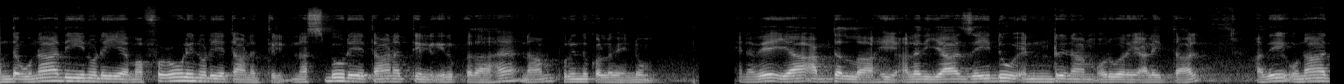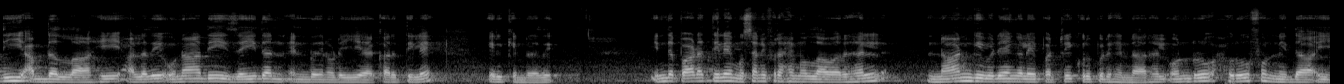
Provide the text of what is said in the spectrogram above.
அந்த உனாதியினுடைய மஃபூலினுடைய தானத்தில் நஸ்புடைய தானத்தில் இருப்பதாக நாம் புரிந்து கொள்ள வேண்டும். எனவே யா அப்தல்லாஹி அல்லது யா ஜெய்து என்று நாம் ஒருவரை அழைத்தால் அது உனாதி அப்தல்லாஹி அல்லது உனாதி ஜெய்தன் என்பதனுடைய கருத்திலே இருக்கின்றது. இந்த பாடத்திலே முசனிஃப் ரஹிமுல்லா அவர்கள் நான்கு விடயங்களை பற்றி குறிப்பிடுகின்றார்கள். ஒன்று ஹுரூஃபுன் நிதாயி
